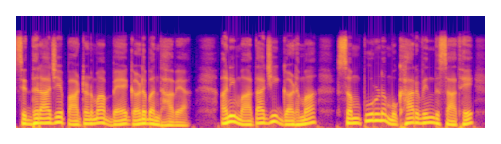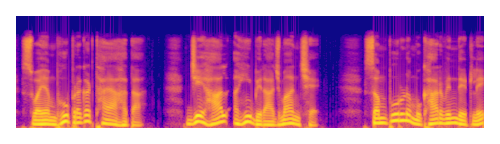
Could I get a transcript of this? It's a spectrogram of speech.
સિદ્ધરાજે પાટણમાં બે ગઢ બંધાવ્યા અને માતાજી ગઢમાં સંપૂર્ણ મુખારવિંદ સાથે સ્વયંભૂ પ્રગટ થયા હતા, જે હાલ અહીં બિરાજમાન છે. સંપૂર્ણ મુખારવિંદ એટલે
